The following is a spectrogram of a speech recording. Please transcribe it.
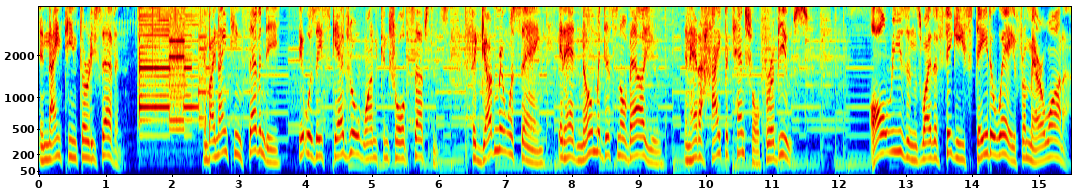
in 1937. And by 1970, it was a Schedule One controlled substance. The government was saying it had no medicinal value and had a high potential for abuse. All reasons why the Figis stayed away from marijuana.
